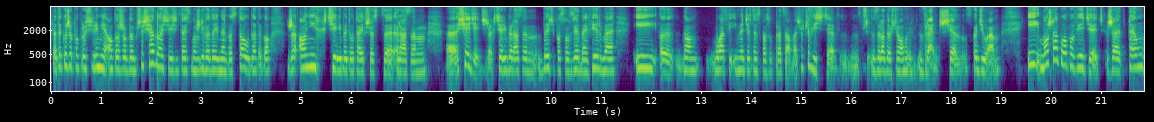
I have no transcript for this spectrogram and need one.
dlatego że poprosili mnie o to, żebym przesiadła się, jeśli to jest możliwe, do innego stołu, dlatego że oni chcieliby tutaj wszyscy razem e, siedzieć, że chcieliby razem być, bo są z jednej firmy i e, no, łatwiej im będzie w ten sposób pracować. Oczywiście z radością wręcz się zgodziłam. I można było powiedzieć, że tę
